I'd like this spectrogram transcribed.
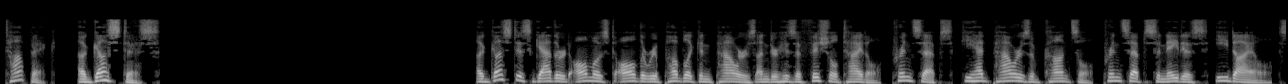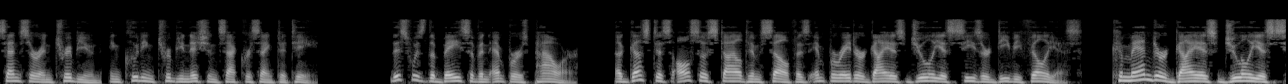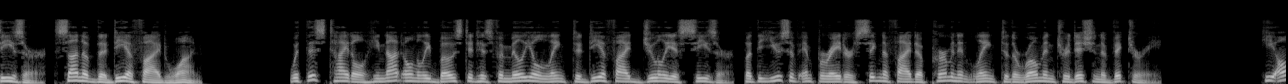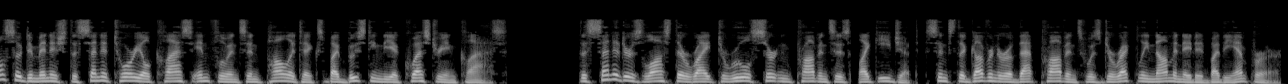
Topic: Augustus Augustus gathered almost all the republican powers under his official title, princeps. He had powers of consul, princeps senatus, aedile, censor and tribune, including tribunician sacrosanctity. This was the base of an emperor's power. Augustus also styled himself as Imperator Gaius Julius Caesar Divi Filius, Commander Gaius Julius Caesar, son of the deified one. With this title he not only boasted his familial link to deified Julius Caesar, but the use of imperator signified a permanent link to the Roman tradition of victory. He also diminished the senatorial class influence in politics by boosting the equestrian class. The senators lost their right to rule certain provinces, like Egypt, since the governor of that province was directly nominated by the emperor.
